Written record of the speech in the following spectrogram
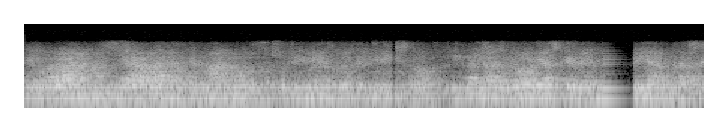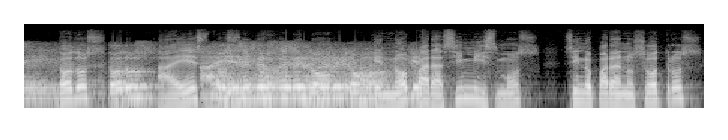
el cual anunciaba a los hermanos los sufrimientos de Cristo y las glorias que vendrían tras ellos. Todos, todos a esto, a se les reveló que no para sí mismos, sino para nosotros,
